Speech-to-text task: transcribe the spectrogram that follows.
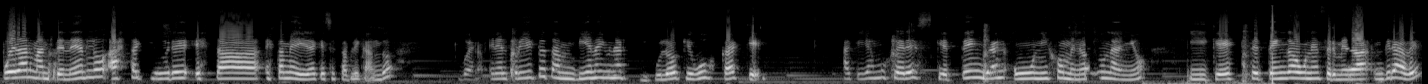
puedan mantenerlo hasta que dure esta, esta medida que se está aplicando. Bueno, en el proyecto también hay un artículo que busca que aquellas mujeres que tengan un hijo menor de un año y que éste tenga una enfermedad grave,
